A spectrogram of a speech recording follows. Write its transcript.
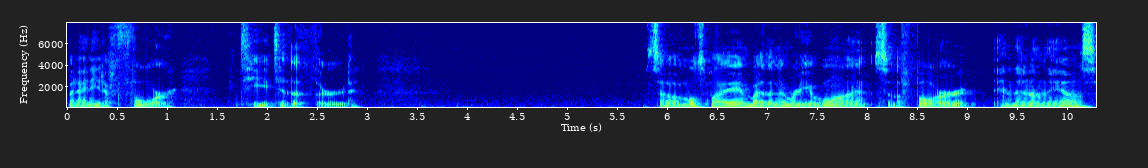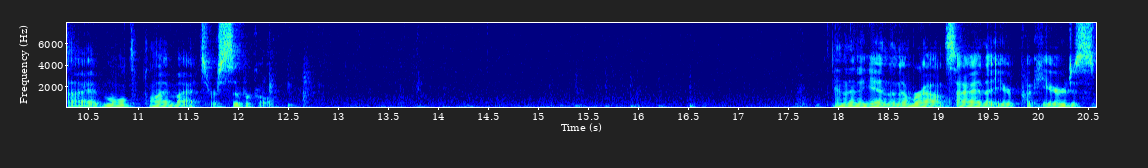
but I need a 4t to the third. So multiply in by the number you want, so the 4, and then on the outside, multiply by its reciprocal. And then again, the number outside that you're put here, just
